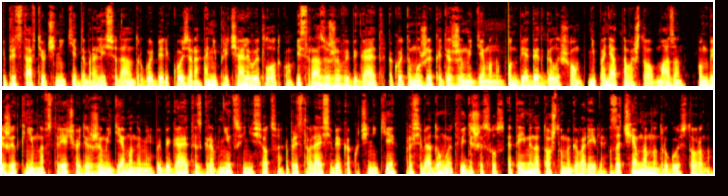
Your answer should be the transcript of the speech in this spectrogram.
И представьте, ученики добрались сюда, на другой берег озера, они причаливают лодку, и сразу же выбегает какой-то мужик, одержимый демоном. Он бегает голышом, непонятно во что обмазан, он бежит к ним навстречу, одержимый демонами, выбегает из гробницы и несется. Я представляю себе, как ученики про себя думают, видишь, Иисус, это именно то, что мы говорили. Зачем нам на другую сторону?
